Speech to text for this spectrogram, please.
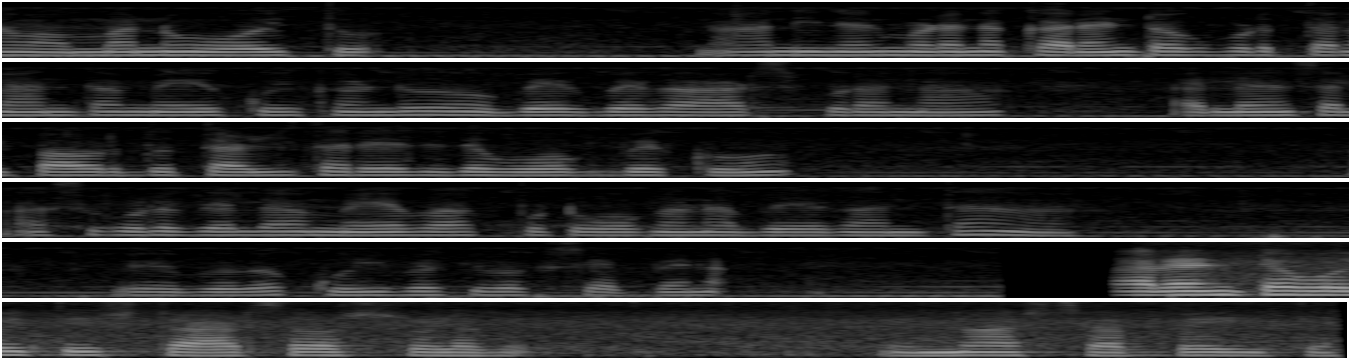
ನಮ್ಮಮ್ಮನೂ ಹೋಯ್ತು. ನಾನು ಇನ್ನೇನು ಮಾಡೋಣ ಕರೆಂಟ್ ಹೋಗ್ಬಿಡುತ್ತಲ್ಲ ಅಂತ ಮೇವು ಕುಯ್ಕೊಂಡು ಬೇಗ ಬೇಗ ಆಡಿಸ್ಬಿಡೋಣ. ಅಲ್ಲೇನು ಸ್ವಲ್ಪ ಅವ್ರದ್ದು ತಳ್ಳು ತರೆಯೋದಿದೆ, ಹೋಗಬೇಕು. ಹಸುಗಳಿಗೆಲ್ಲ ಮೇವು ಹಾಕ್ಬಿಟ್ಟು ಹೋಗೋಣ ಬೇಗ ಅಂತ. ಬೇಗ ಬೇಗ ಕುಯ್ಬೇಕು ಇವಾಗ ಸಬ್ಬೆನ. ಕರೆಂಟೇ ಹೋಯ್ತು ಇಷ್ಟು ಆಡಿಸೋ ವರ್ಷದೊಳಗೆ ಇನ್ನೂ ಅಷ್ಟು ಸಬ್ಬೆ ಐತೆ.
